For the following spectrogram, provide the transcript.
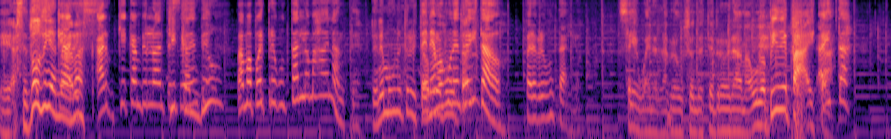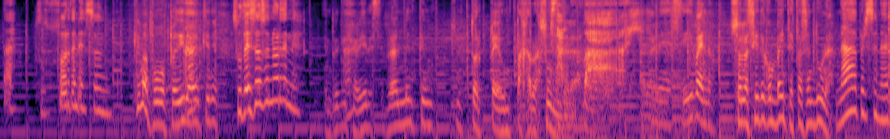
Eh, hace dos días Claro, nada más. ¿Qué cambió en los ¿Qué antecedentes? cambió? Vamos a poder preguntarlo más adelante. Tenemos un entrevistado. Tenemos un entrevistado para preguntarlo. Qué buena es la producción de este programa. Uno pide pa, ahí está. Ahí está. está. Sus órdenes son. ¿Qué más podemos pedir? A ver qué. Sus deseos son órdenes. Enrique Javier es realmente un, un torpeo, un pájaro azul. Salvaje. Sí, bueno, Son las 7.20, estás en Duna. nada personal.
